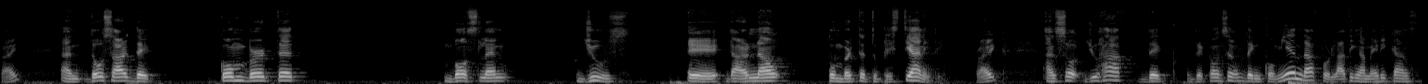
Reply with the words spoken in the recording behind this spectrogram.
right? And those are the converted Muslim Jews Uh, that are now converted to Christianity, right? And so you have the, the concept of the encomienda for Latin Americans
